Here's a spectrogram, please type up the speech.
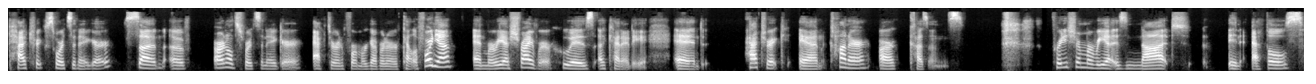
Patrick Schwarzenegger, son of Arnold Schwarzenegger, actor and former governor of California, and Maria Shriver, who is a Kennedy. And Patrick and Conor are cousins. Pretty sure Maria is not in Ethel's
